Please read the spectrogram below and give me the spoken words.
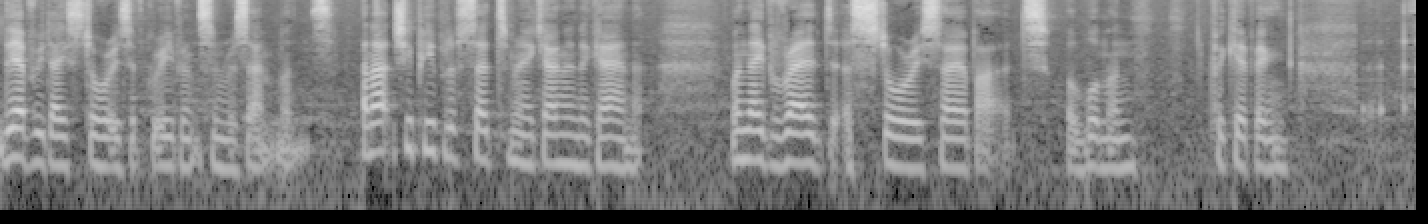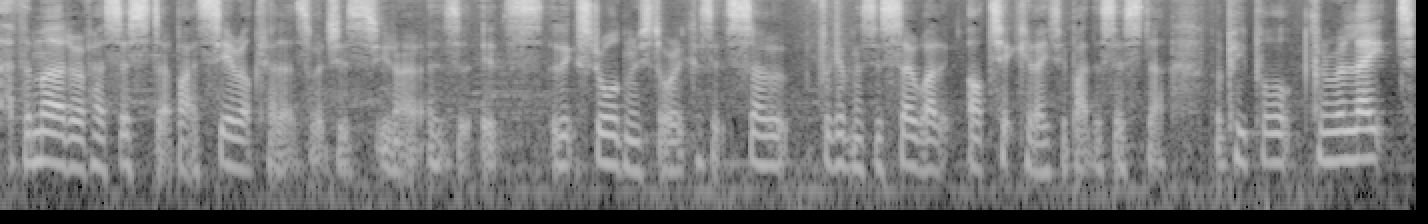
the everyday stories of grievance and resentments. And actually, people have said to me again and again when they've read a story, say, about a woman forgiving the murder of her sister by serial killers, which is, you know, it's, it's an extraordinary story because it's so forgiveness is so well articulated by the sister. But people can relate,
